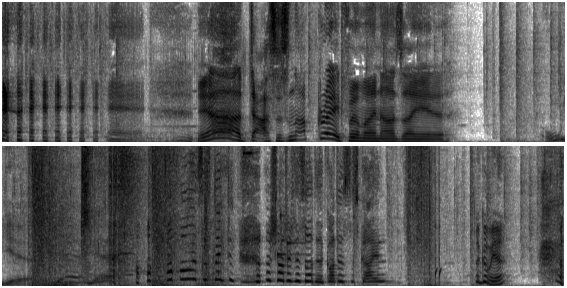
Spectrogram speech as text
Ja, das ist ein Upgrade für mein Asael. Oh yeah, yeah, yeah. Oh, ist das mächtig. Schaut euch das an. Oh Gott, ist das geil. Dann komm her.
